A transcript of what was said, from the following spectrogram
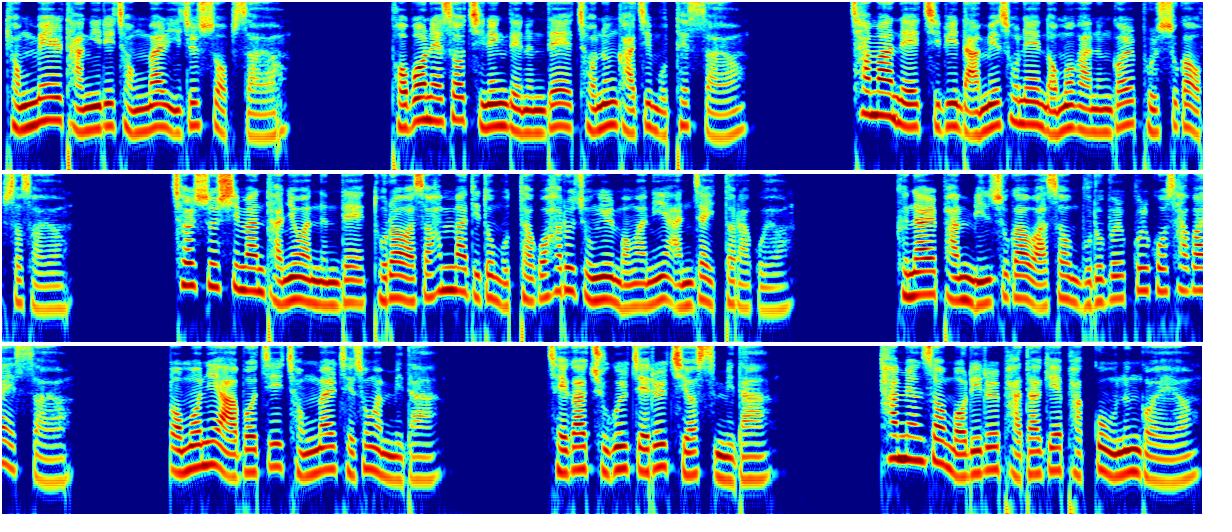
경매일 당일이 정말 잊을 수 없어요. 법원에서 진행되는데 저는 가지 못했어요. 차마 내 집이 남의 손에 넘어가는 걸 볼 수가 없어서요. 철수 씨만 다녀왔는데 돌아와서 한마디도 못하고 하루 종일 멍하니 앉아 있더라고요. 그날 밤 민수가 와서 무릎을 꿇고 사과했어요. 어머니 아버지 정말 죄송합니다. 제가 죽을 죄를 지었습니다. 하면서 머리를 바닥에 박고 우는 거예요.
